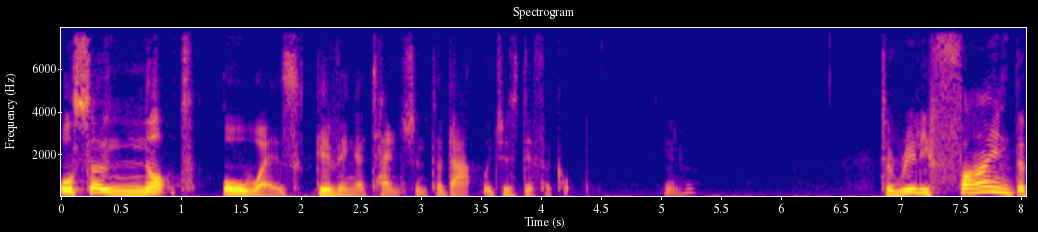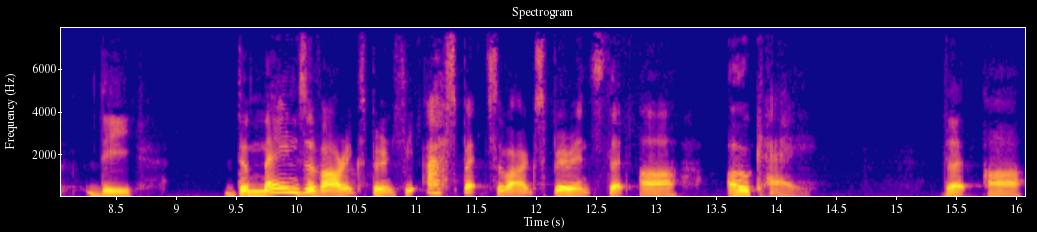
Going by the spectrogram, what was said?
also not always giving attention to that which is difficult. You know? To really find the, the domains of our experience, the aspects of our experience that are okay that are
